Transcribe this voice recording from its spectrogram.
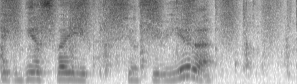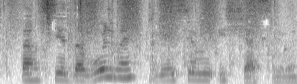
И где стоит синсевьера, там все довольны, веселы и счастливы.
